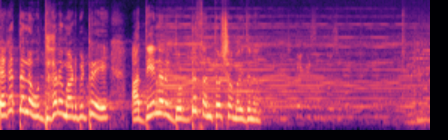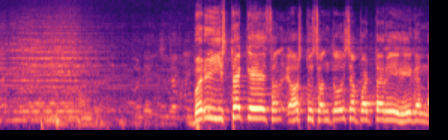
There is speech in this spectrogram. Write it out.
ಜಗತ್ತನ್ನು ಉದ್ಧಾರ ಮಾಡಿಬಿಟ್ರೆ ಅದೇ ನನಗೆ ದೊಡ್ಡ ಸಂತೋಷ ಮೈದುನ? ಬರೀ ಇಷ್ಟಕ್ಕೆ ಸಂ- ಅಷ್ಟು ಸಂತೋಷ ಪಟ್ಟರೆ ಹೇಗನ್ನ?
